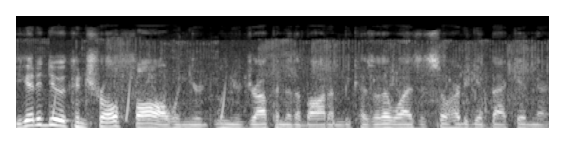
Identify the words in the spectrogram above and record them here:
You got to do a control fall when you're when you're dropping to the bottom because otherwise it's so hard to get back in there.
